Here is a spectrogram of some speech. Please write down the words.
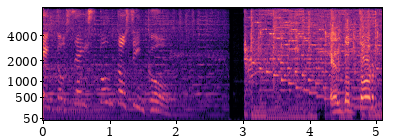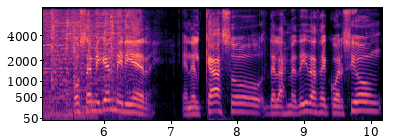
106.5. El doctor José Miguel Minier, en el caso de las medidas de coerción,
